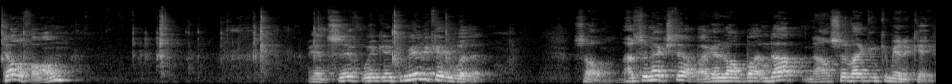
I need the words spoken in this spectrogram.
telephone and see if we can communicate with it. So that's the next step. I got it all buttoned up. Now see if I can communicate.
